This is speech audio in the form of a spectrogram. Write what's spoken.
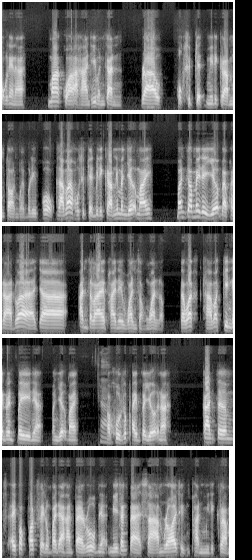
คเนี่ยนะ มากกว่าอาหารที่เหมือนกัน ราว 67 มิลลิกรัมต่อหน่วยบริโภค ถามว่า 67 มิลลิกรัมนี่มันเยอะไหม มันก็ไม่ได้เยอะแบบขนาดว่าจะอันตรายภายในวันสองวันหรอก แต่ว่าถามว่ากินกันเป็นปีเนี่ย มันเยอะไหมค่ะพอคูณเข้าไปมันก็เยอะนะ การเติมไอ้พวกฟอสเฟตลงไปในอาหารแปรรูปเนี่ยมีตั้งแต่ 300 ถึงพันมิลลิกรัม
